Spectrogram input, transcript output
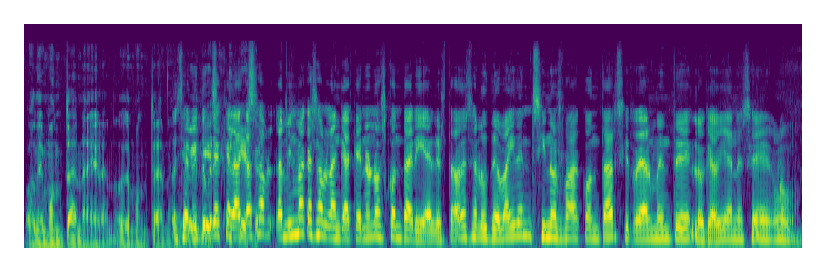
O de Montana era, ¿no? De Montana. O sea, que tú crees que la, que casa, la misma Casa Blanca que no nos contaría el estado de salud de Biden sí nos va a contar si realmente lo que había en ese globo.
